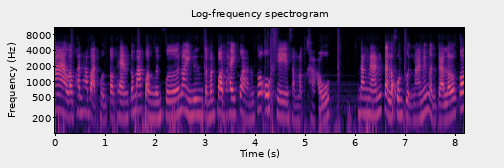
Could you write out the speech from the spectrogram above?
มากแล้วพันธบัตรผลตอบแทนก็มากกว่าเงินเฟ้อหน่อยนึง แต่มันปลอดภัยกว่ามันก็โอเคสำหรับเขา ดังนั้นแต่ละคนเกิดมาไม่เหมือนกัน แล้วก็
